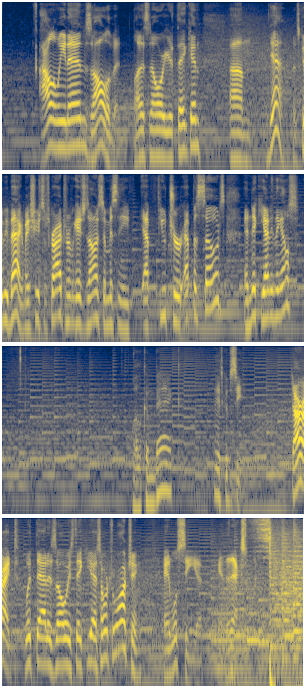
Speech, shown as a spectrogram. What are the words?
Halloween Ends, all of it. Let us know what you're thinking. Um, yeah, it's good to be back. Make sure you subscribe, to notifications on so you don't miss any future episodes. And Nic, you got anything else? Welcome back. It's good to see you. All right, with that, as always, thank you guys so much for watching, and we'll see you in the next one.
